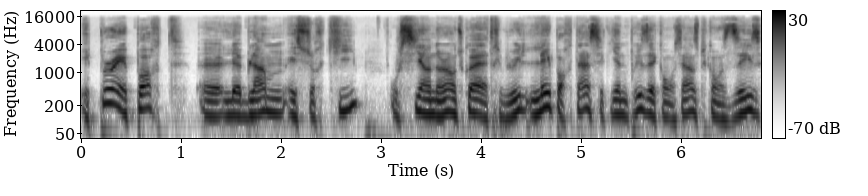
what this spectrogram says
Et peu importe euh, le blâme est sur qui ou s'il y en a un en tout cas à attribuer, l'important c'est qu'il y ait une prise de conscience puis qu'on se dise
